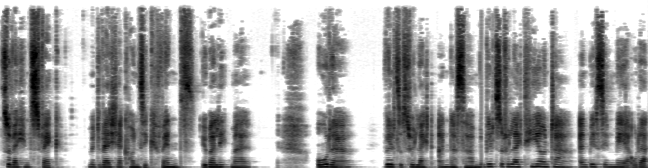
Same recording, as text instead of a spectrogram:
Zu welchem Zweck? Mit welcher Konsequenz? Überleg mal. Oder willst du es vielleicht anders haben? Willst du vielleicht hier und da ein bisschen mehr oder,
